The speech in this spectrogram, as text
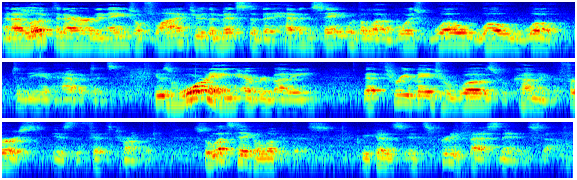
And I looked and I heard an angel flying through the midst of the heavens, saying with a loud voice, Woe, woe, woe to the inhabitants. He was warning everybody that three major woes were coming. The first is the fifth trumpet. So let's take a look at this because it's pretty fascinating stuff.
